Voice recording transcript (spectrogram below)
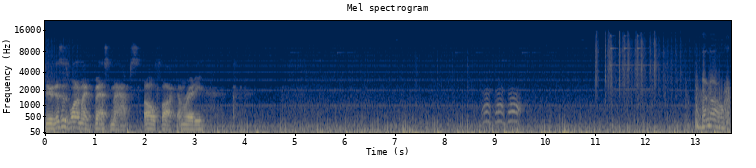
Dude, this is one of my best maps. Oh, fuck. I'm ready. Demo.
